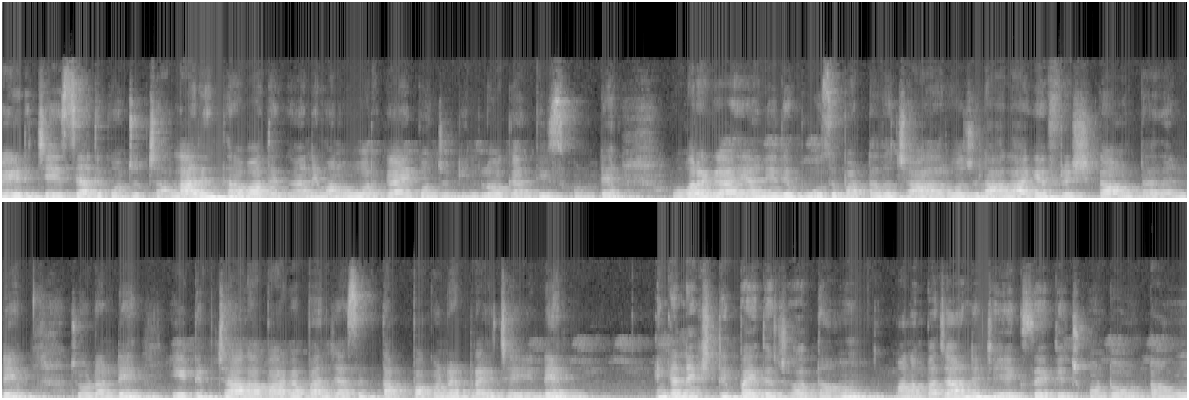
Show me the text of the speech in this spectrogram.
వేడి చేసి అది కొంచెం చల్లారిన తర్వాత కానీ మనం ఊరగాయ కొంచెం గిన్నెలో కానీ తీసుకుంటే ఊరగాయ అనేది బూజు పట్టదు. చాలా రోజులు అలాగే ఫ్రెష్గా ఉంటుందండి. చూడండి ఈ టిప్ చాలా బాగా పనిచేస్తే తప్పకుండా ట్రై చేయండి. ఇంకా నెక్స్ట్ టిప్ అయితే చూద్దాము మనం బజార్ నుంచి ఎగ్స్ అయితే తెచ్చుకుంటూ ఉంటాము.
